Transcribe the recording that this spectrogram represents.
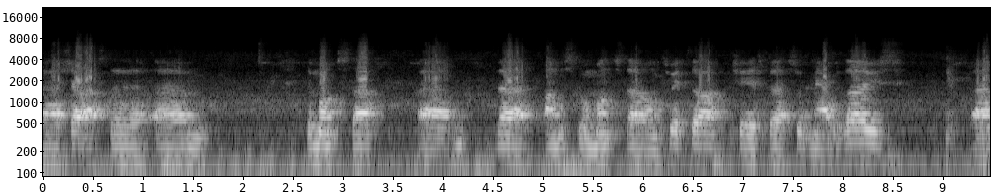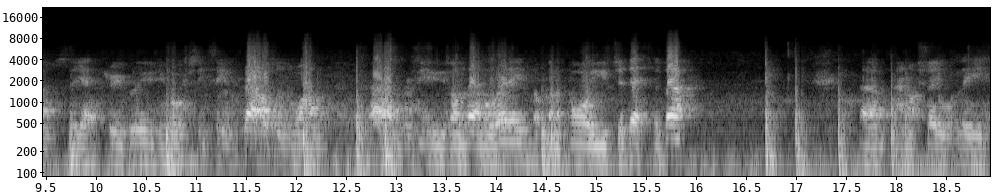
Uh, shout out to um, the Monster, um, the underscore Monster on Twitter. Cheers for sorting me out with those. Um, so yeah, True Blues, you've obviously seen 1001 um, reviews on them already. Not going to bore you to death with that. Um, and I'll show you what the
